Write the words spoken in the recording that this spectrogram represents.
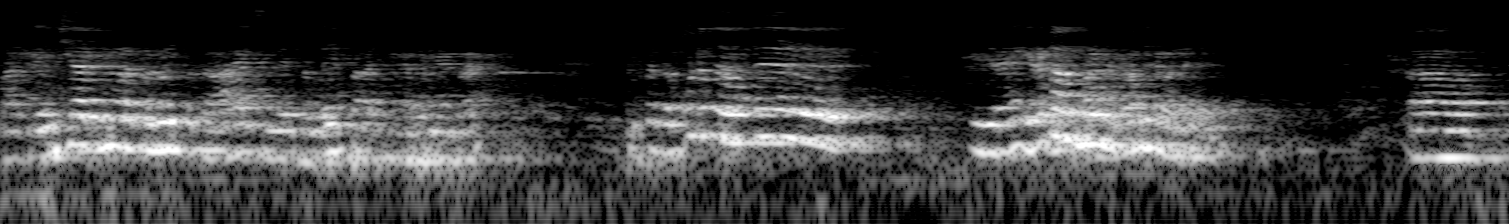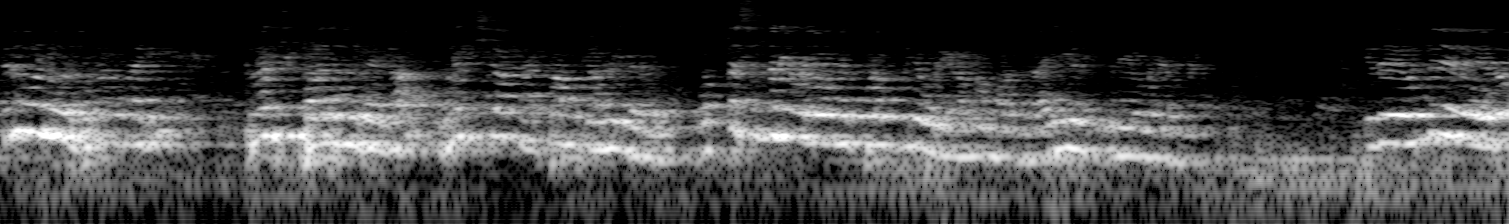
நான் எம்ஜிஆர் மீன்வள கல்லூரி மற்றும் ஆராய்ச்சி நிலையத்தில் உதவி பேராசிரியர் பணியாற்றுறேன் இப்போ இந்த கூட்டத்தை வந்து இது இரண்டாவது முறை நான் கலந்துக்கிறது திருவள்ளுவர் சொன்னது மாதிரி உணர்ச்சி பலதல் வேண்டாம் உணர்ச்சியால் நட்பாம் கிழமை தருவது ஒத்த சிந்தனை உடையவங்க கூடக்கூடிய ஒரு இடமா இருக்குது அறிவியல் சிந்தனை உடையவங்க. இது வந்து ஏதோ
